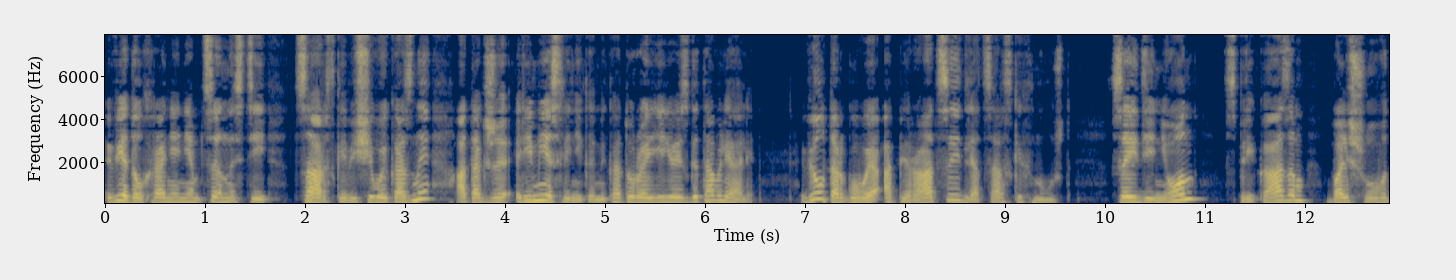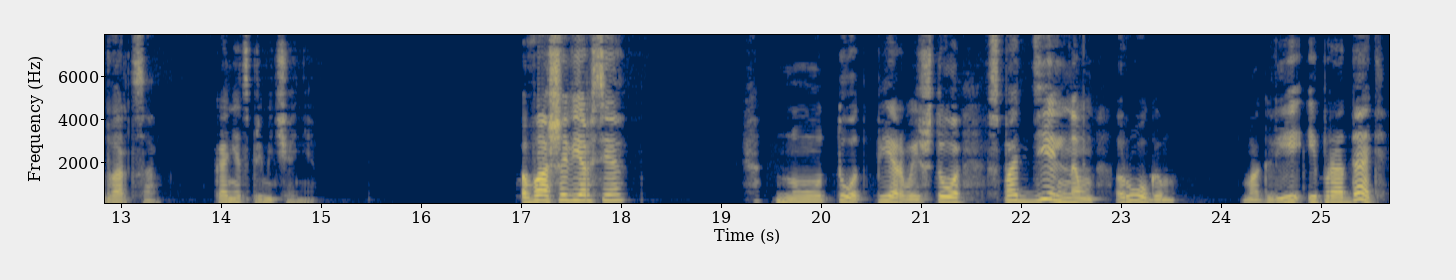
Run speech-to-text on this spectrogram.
ведал хранением ценностей царской вещевой казны, а также ремесленниками, которые ее изготовляли, вел торговые операции для царских нужд, соединен с приказом Большого дворца. Конец примечания. Ваша версия? Ну, тот первый, что с поддельным рогом могли и продать.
